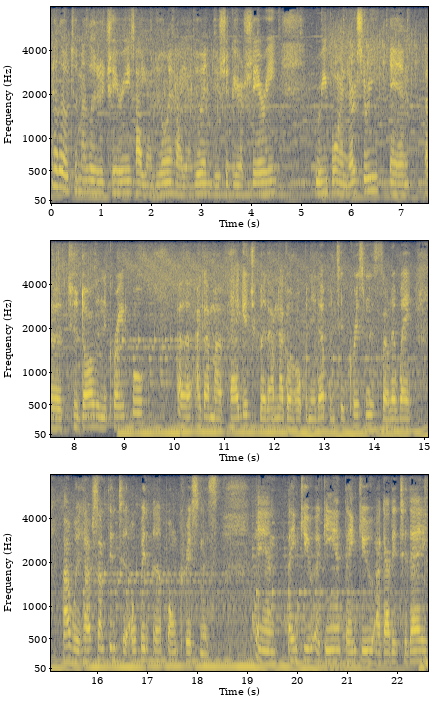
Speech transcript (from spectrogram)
Hello to my little cherries. How y'all doing? How y'all doing? This your girl Sherry, Reborn Nursery, and uh, to Doll in the Cradle. Uh, I got my package, but I'm not gonna open it up until Christmas, so that way I would have something to open up on Christmas. And thank you again. Thank you. I got it today,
